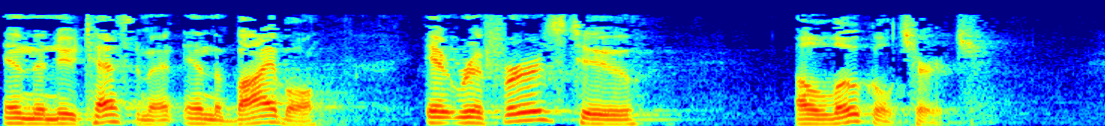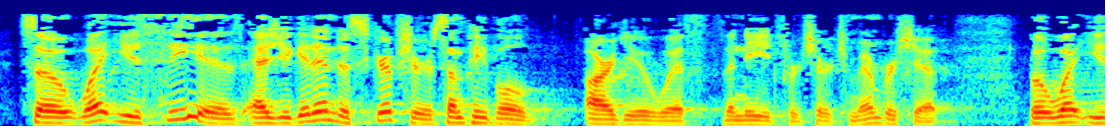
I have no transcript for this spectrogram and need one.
in the New Testament, in the Bible, it refers to a local church. So what you see is, as you get into scripture, some people argue with the need for church membership. But what you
